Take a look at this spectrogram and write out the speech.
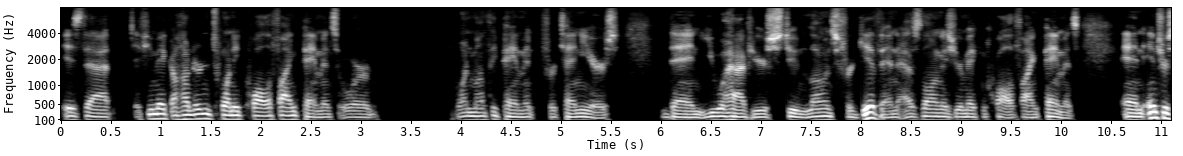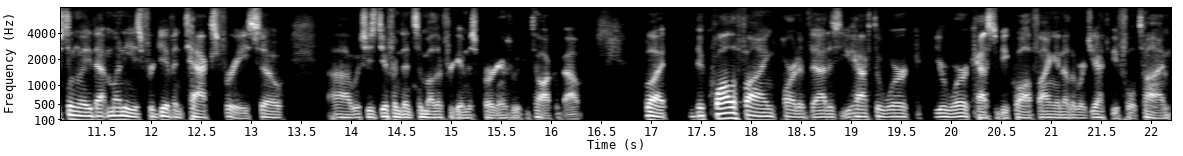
is that if you make 120 qualifying payments or one monthly payment for 10 years, then you will have your student loans forgiven as long as you're making qualifying payments. And interestingly, that money is forgiven tax free. So, uh, which is different than some other forgiveness programs we can talk about. But the qualifying part of that is you have to work, your work has to be qualifying. In other words, you have to be full time.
